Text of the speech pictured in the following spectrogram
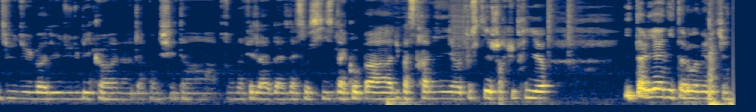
du, du, bah, du, du, du bacon, euh, de la pancetta, après on a fait de la, de la, de la saucisse, de la copa, du pastrami, euh, tout ce qui est charcuterie euh, italienne, italo-américaine.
